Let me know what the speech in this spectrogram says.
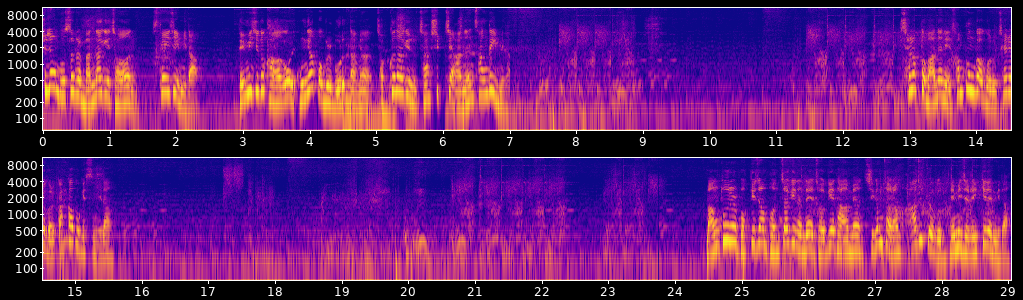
최종 보스를 만나기 전 스테이지입니다. 데미지도 강하고 공략법을 모른다면 접근하기조차 쉽지 않은 상대입니다. 체력도 많으니 선풍각으로 체력을 깎아보겠습니다. 망토를 벗기 전 번쩍이는데 저기에 닿으면 지금처럼 아주 조금 데미지를 입게 됩니다.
